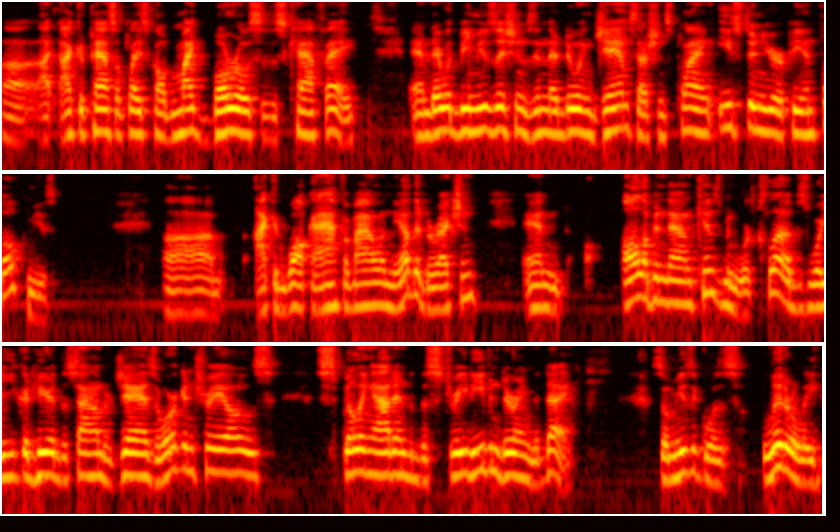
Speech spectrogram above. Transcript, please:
uh, I, I, could pass a place called Mike Boros's Cafe, and there would be musicians in there doing jam sessions playing Eastern European folk music. Um, I could walk a half a mile in the other direction, and all up and down Kinsman were clubs where you could hear the sound of jazz organ trios spilling out into the street, even during the day. So music was literally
